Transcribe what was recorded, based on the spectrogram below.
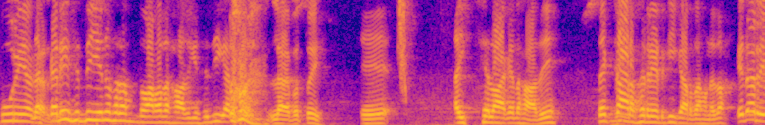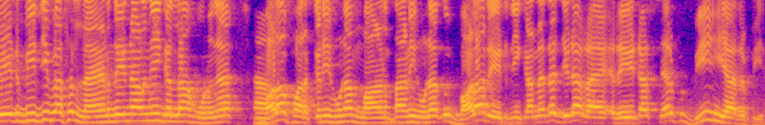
ਪੂਰੀਆਂ ਲੈ ਕਰ ਸਿੱਧੀ ਇਹਨੂੰ ਫਿਰ ਦੁਬਾਰਾ ਦਿਖਾ ਦਈਏ ਸਿੱਧੀ ਕਰ ਲੈ ਬੱਤੋਈ ਤੇ ਇੱਥੇ ਲਾ ਕੇ ਦਿਖਾ ਦੇ। ਤੇ ਘਰ ਫਿਰ ਰੇਟ ਕੀ ਕਰਦਾ ਹੁਣ ਇਹਦਾ? ਇਹਦਾ ਰੇਟ ਵੀਰ ਜੀ ਬਸ ਲੈਣ ਦੇ ਨਾਲੀਆਂ ਹੀ ਗੱਲਾਂ ਹੋਣਗੀਆਂ। ਬਾਹਲਾ ਫ਼ਰਕ ਨਹੀਂ ਹੋਣਾ ਮਾਨਤਾ ਨਹੀਂ ਹੋਣਾ ਕੋਈ ਬਾਹਲਾ ਰੇਟ ਨਹੀਂ ਕਰਨਾ। ਇਹਦਾ ਜਿਹੜਾ ਰੇਟ ਆ ਸਿਰਫ 20000 ਰੁਪਇਆ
